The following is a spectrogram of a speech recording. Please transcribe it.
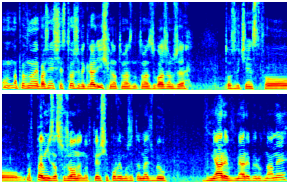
No, Na pewno najważniejsze jest to, że wygraliśmy, natomiast, natomiast uważam, że to zwycięstwo no, w pełni zasłużone. No, w pierwszej połowie może ten mecz był w miarę, w miarę wyrównany.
